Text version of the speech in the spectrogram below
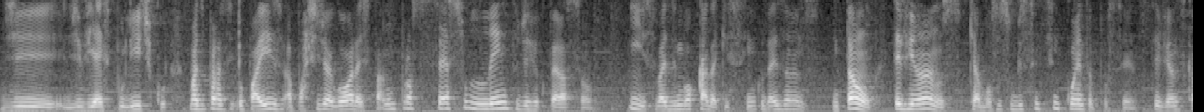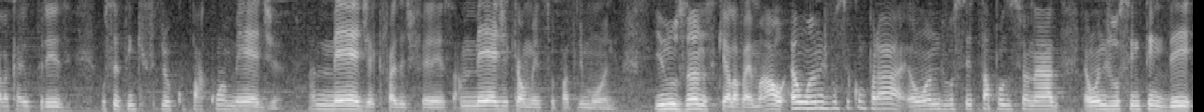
de, de viés político, mas o, o país, a partir de agora, está num processo lento de recuperação. E isso vai desembocar daqui 5, 10 anos. Então, teve anos que a bolsa subiu 150%, teve anos que ela caiu 13%. Você tem que se preocupar com a média. A média que faz a diferença, a média que aumenta o seu patrimônio. E nos anos que ela vai mal, é um ano de você comprar, é um ano de você estar posicionado, é um ano de você entender,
